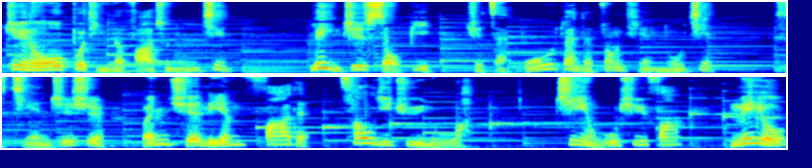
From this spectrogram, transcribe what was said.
巨弩不停地发出弩箭，另一只手臂却在不断地装填弩箭，这简直是完全连发的超级巨弩啊！箭无虚发，没有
